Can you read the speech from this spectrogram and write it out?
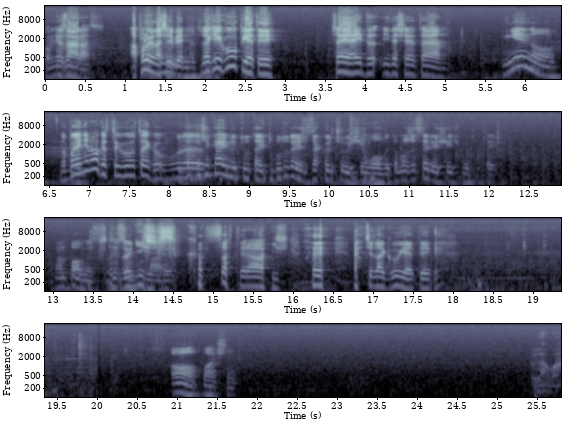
Po mnie zaraz. A poluję na Polują ciebie. na No ciebie. jakie głupie ty. Cześć, ja idę, idę się ten. Nie no! No bo ja nie mogę z tego tego w To ogóle. poczekajmy tutaj, bo tutaj już zakończyły się łowy, to może serio siedźmy tutaj. Mam pomysł. Gdzie są Zonisz, flary? co ty robisz? Ja cię laguję ty. O, właśnie. Lała?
